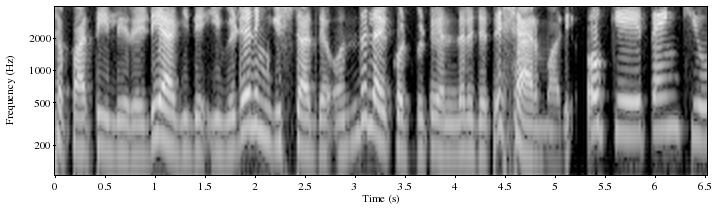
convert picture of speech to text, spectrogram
ಚಪಾತಿ ಇಲ್ಲಿ ರೆಡಿ ಆಗಿದೆ. ಈ ವಿಡಿಯೋ ನಿಮ್ಗೆ ಇಷ್ಟ ಆದರೆ ಒಂದು ಲೈಕ್ ಕೊಟ್ಬಿಟ್ಟು ಎಲ್ಲರ ಜೊತೆ ಶೇರ್ ಮಾಡಿ. ಓಕೆ ಥ್ಯಾಂಕ್ ಯು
